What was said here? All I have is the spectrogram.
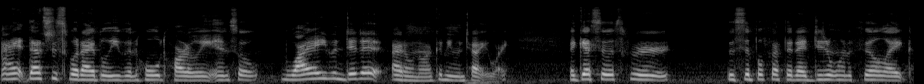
I that's just what I believe in wholeheartedly and so why I even did it, I don't know. I couldn't even tell you why. I guess it was for the simple fact that I didn't want to feel like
